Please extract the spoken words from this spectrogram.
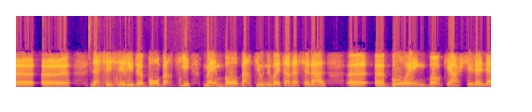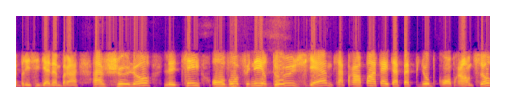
euh, euh, la C-série de Bombardier, même Bombardier au niveau international, Boeing, bon, qui a acheté la, brésilienne Embraer, à ce jeu-là, on va finir deuxième, ça prend pas la tête à Papineau pour comprendre ça,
